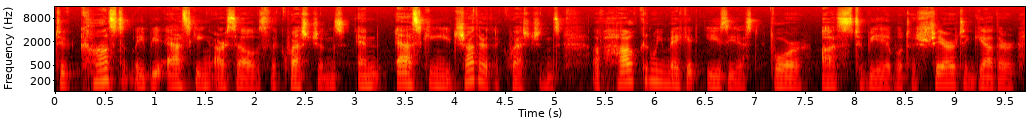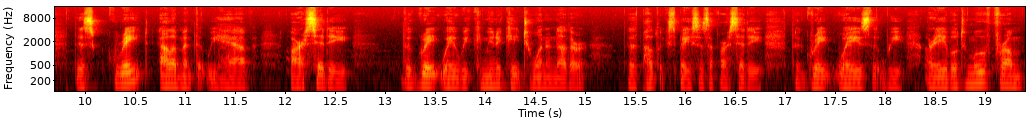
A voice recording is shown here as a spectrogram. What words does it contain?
to constantly be asking ourselves the questions and asking each other the questions of how can we make it easiest for us to be able to share together this great element that we have, our city, the great way we communicate to one another, the public spaces of our city, the great ways that we are able to move from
